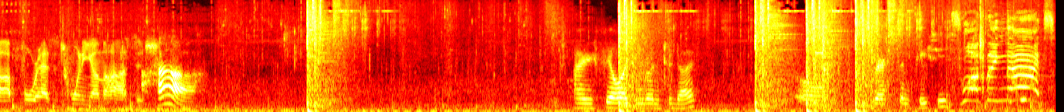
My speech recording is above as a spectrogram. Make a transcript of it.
Op 4 has a 20 on the hostage. Aha! I feel like I'm going to die. Oh, rest in pieces. Swapping mags!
